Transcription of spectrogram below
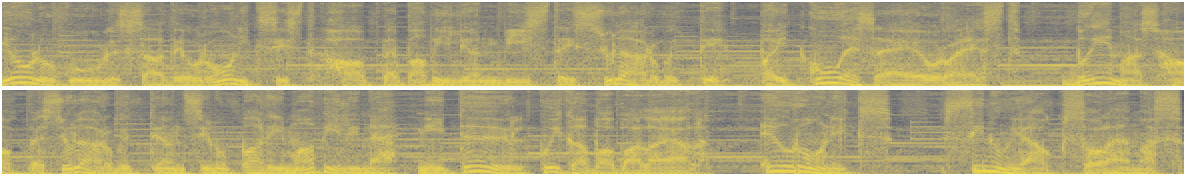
jõulukuul saad Euronixist HP Pavilion viisteist sülearvuti vaid kuuesaja euro eest. võimas HP sülearvuti on sinu parim abiline nii tööl kui ka vabal ajal. Euronix, sinu jaoks olemas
